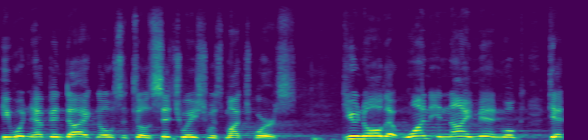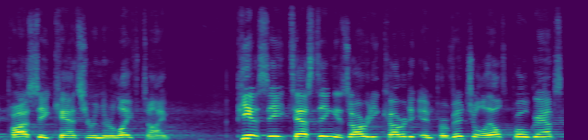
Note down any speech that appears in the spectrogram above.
he wouldn't have been diagnosed until the situation was much worse. Do you know that one in nine men will get prostate cancer in their lifetime? PSA testing is already covered in provincial health programs,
